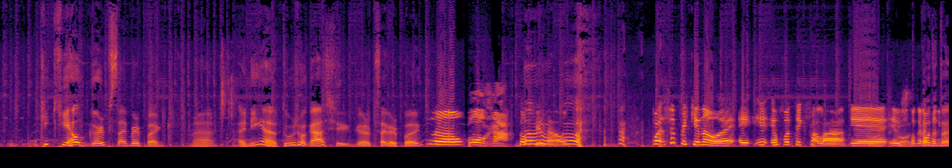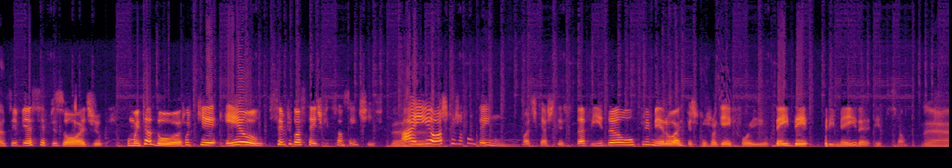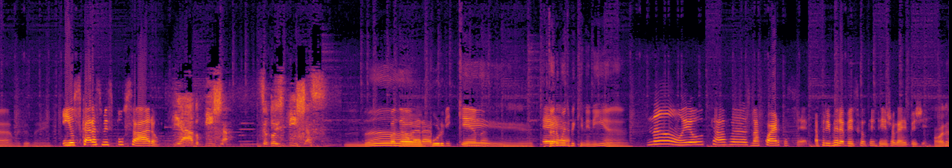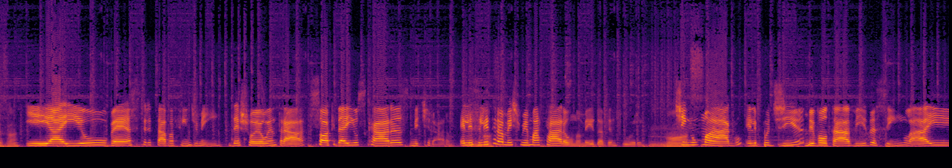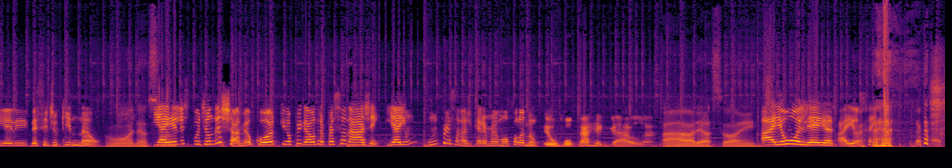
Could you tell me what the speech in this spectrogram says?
o que, que é o GURP Cyberpunk, né? Aninha, tu jogaste GURP Cyberpunk? Não, Porra! no Não final. jogou. Sabe por que não? É, é, é, eu vou ter que falar. É, Conta, eu conta. estou gravando, Conta, tá. inclusive, esse episódio com muita dor, porque eu sempre gostei de ficção científica. Aham. Aí eu acho que eu já contei num podcast desse da vida. O primeiro RPG que eu joguei foi o DD primeira edição. É, muito bem. E os caras me expulsaram. Viado, bicha! Seu dois bichas! Não, Quando eu era por pequena. quê? Tu É. era muito pequenininha? Não, eu tava na quarta série. A primeira vez que eu tentei jogar RPG. Olha só. E aí o mestre tava afim de mim, deixou eu entrar. Só que daí os caras me tiraram. Eles Nossa. literalmente me mataram no meio da aventura. Nossa. Tinha um mago, ele podia me voltar à vida, assim, lá, e ele decidiu que não. Olha só. E aí eles podiam deixar meu corpo e eu pegar outra personagem. E aí um, um personagem que era meu irmão falou, não. Eu vou carregá-la. Ah, olha só, hein? Aí eu olhei, aí eu saí da casa.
